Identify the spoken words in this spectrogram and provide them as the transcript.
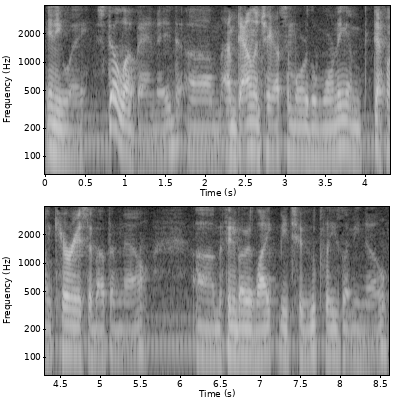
anyway, still love Band-Maid. Um, I'm down to check out some more of The Warning. I'm definitely curious about them now. Um, if anybody would like me to, please let me know.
